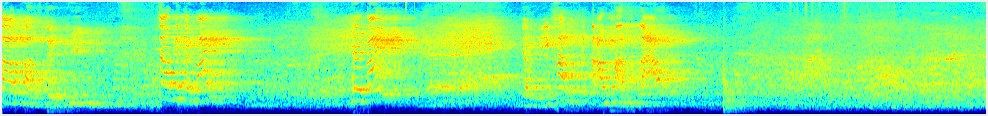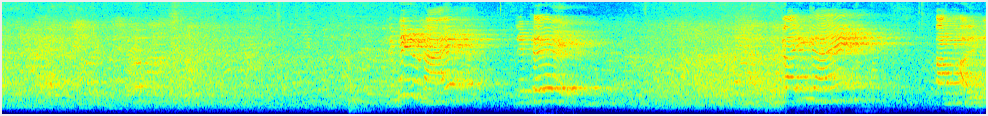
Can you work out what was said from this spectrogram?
ตามหาเสด็จพี่เจ้าเห็นกันไหม เห็นไหม อย่างนี้ข้าต้องไปตามหาสาวเสด็จพี่อยู่ไหนเสด็จพี่อยู่ไหนอยู่ไหนตามหายังไง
